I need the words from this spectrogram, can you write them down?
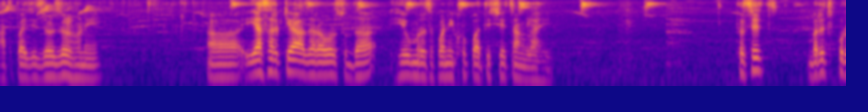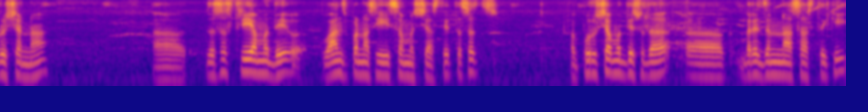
हातपायची जळजळ होणे यासारख्या आजारावर सुद्धा हे उमराचं पाणी खूप अतिशय चांगलं आहे. तसेच बरेच पुरुषांना जसं स्त्रियामध्ये वांजपणाची ही समस्या असते तसंच पुरुषामध्ये सुद्धा बऱ्याच जणांना असं असतं की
